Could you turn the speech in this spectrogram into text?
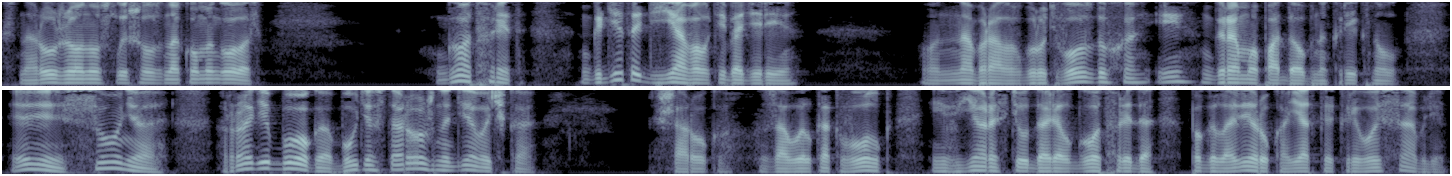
Снаружи он услышал знакомый голос. «Готфрид, где ты, дьявол, тебя дери?» Он набрал в грудь воздуха и громоподобно крикнул. «Эй, Соня, ради бога, будь осторожна, девочка!» Шарук завыл как волк и в ярости ударил Готфрида по голове рукояткой кривой сабли.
